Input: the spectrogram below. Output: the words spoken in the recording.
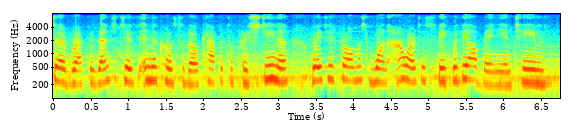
Serb representatives in the Kosovo capital Pristina waited for almost one hour to speak with the Albanian team.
